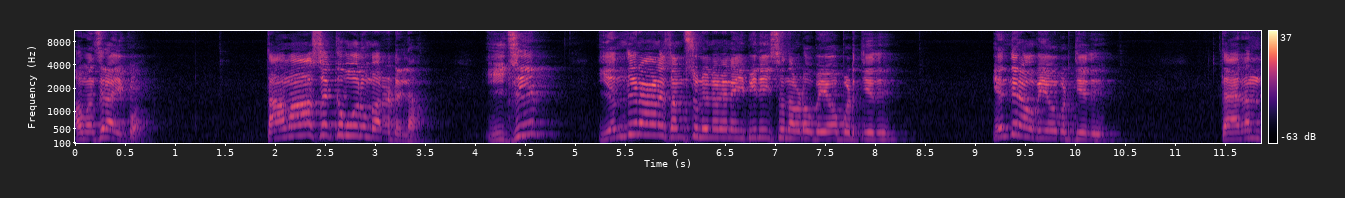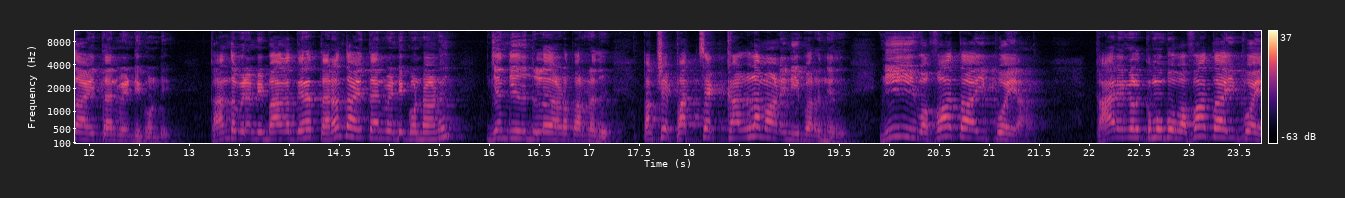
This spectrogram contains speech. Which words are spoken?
അത് മനസ്സിലായിക്കോ? തമാശക്ക് പോലും പറഞ്ഞിട്ടില്ല. ഇജ് എന്തിനാണ് ഷംസുലുലമനെ ഇബിലീസ് എന്ന് അവിടെ ഉപയോഗപ്പെടുത്തിയത്? എന്തിനാണ് ഉപയോഗപ്പെടുത്തിയത്? തരം താഴ്ത്താൻ വേണ്ടിക്കൊണ്ട്. കാന്തപുരം വിഭാഗത്തിനെ തരം താഴ്ത്താൻ വേണ്ടിക്കൊണ്ടാണ് ജന്തി ചെയ്തിട്ടുള്ളതാണ് പറഞ്ഞത്. പക്ഷെ പച്ചക്കള്ളമാണ് നീ പറഞ്ഞത്. നീ വഫാത്തായിപ്പോയ കാലങ്ങൾക്ക് മുമ്പ് വഫാത്തായിപ്പോയ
